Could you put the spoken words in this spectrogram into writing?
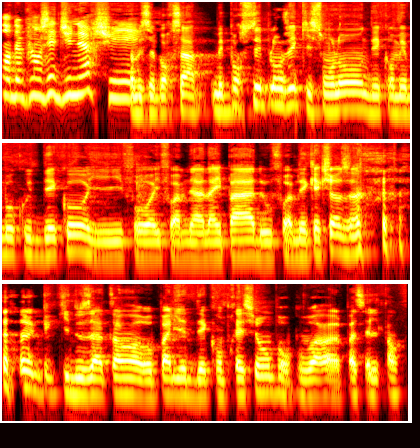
sorte de plongée d'une heure, je suis. mais c'est pour ça. Mais pour ces plongées qui sont longues, dès qu'on met beaucoup de déco, il faut, il faut amener un iPad ou il faut amener quelque chose hein, qui nous attend au palier de décompression pour pouvoir euh, passer le temps.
